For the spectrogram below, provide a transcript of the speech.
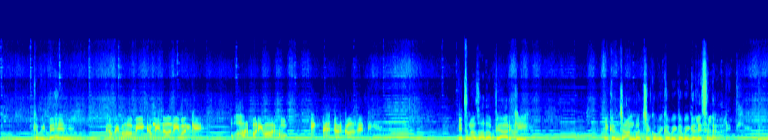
कभी बहन, कभी भाभी, कभी दादी बनके वो हर परिवार को एक बेहतर कल देती है। इतना ज़्यादा प्यार कि एक अनजान बच्चे को भी कभी कभी गले से लगा लेती है।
